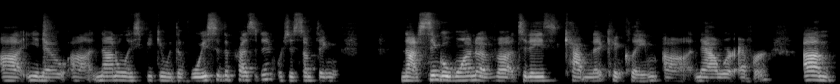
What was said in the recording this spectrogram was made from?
uh, you know, uh, not only speaking with the voice of the president, which is something not a single one of uh, today's cabinet can claim now or ever. Um,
